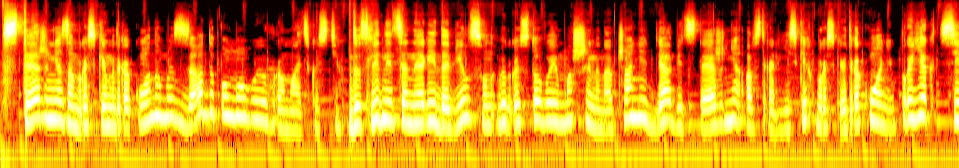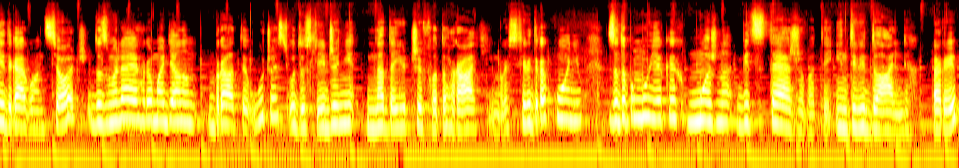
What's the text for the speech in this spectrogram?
Стеження за морськими драконами за допомогою громадськості. Дослідниця Неріда Вілсон використовує машини навчання для відстеження австралійських морських драконів. Проєкт Sea Dragon Search дозволяє громадянам брати участь у дослідженні, надаючи фотографії морських драконів, за допомогою яких можна відстежувати індивідуальних риб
